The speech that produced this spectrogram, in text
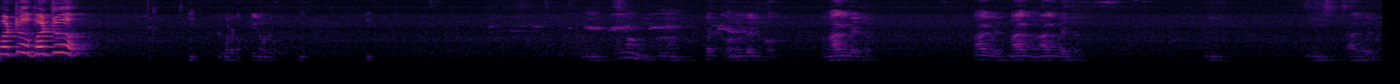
బొట్టు బొట్టు. పెట్టుకో నాకు పెట్టు. నాకు పెట్టు నాకు నాకు పెట్టు. నాకు పెట్టు.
